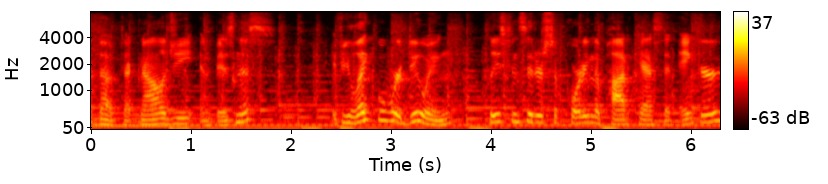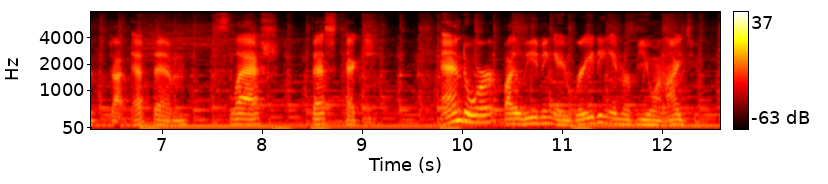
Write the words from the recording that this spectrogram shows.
about technology and business. If you like what we're doing, please consider supporting the podcast at anchor.fm slash besttechie and or by leaving a rating and review on iTunes.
